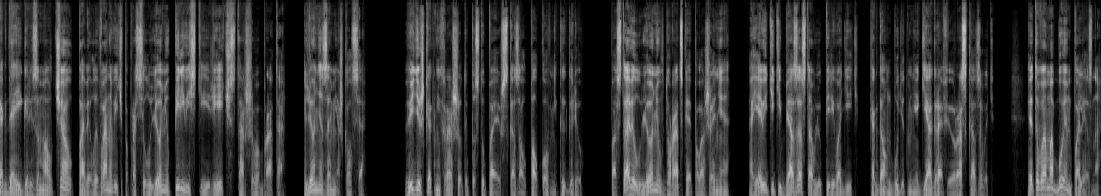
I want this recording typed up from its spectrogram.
Когда Игорь замолчал, Павел Иванович попросил Леню перевести речь старшего брата. Леня замешкался. «Видишь, как нехорошо ты поступаешь», — сказал полковник Игорю. «Поставил Леню в дурацкое положение, а я ведь и тебя заставлю переводить когда он будет мне географию рассказывать. Это вам обоим полезно.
